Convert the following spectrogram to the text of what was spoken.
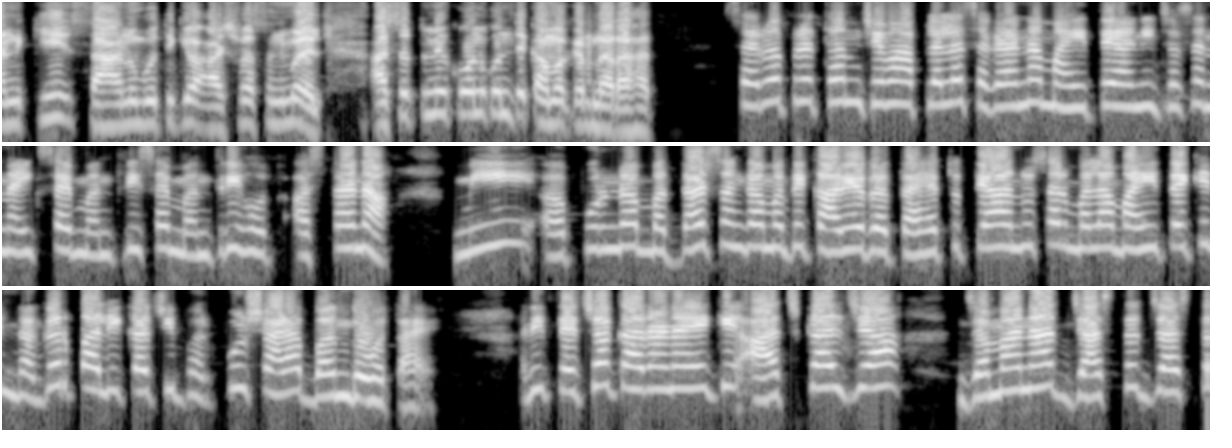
आणखी सहानुभूती किंवा आश्वासन मिळेल असं तुम्ही कोणकोणते कामं करणार आहात? सर्वप्रथम जेव्हा आपल्याला सगळ्यांना माहिती आहे आणि जसं नाईक साहेब मंत्री साहेब मंत्री होत असताना मी पूर्ण मतदारसंघामध्ये कार्यरत आहे तर त्यानुसार मला माहीत आहे की नगरपालिकाची भरपूर शाळा बंद होत आहे. आणि त्याच्या कारण आहे की आजकालच्या जमान्यात जास्तीत जास्त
